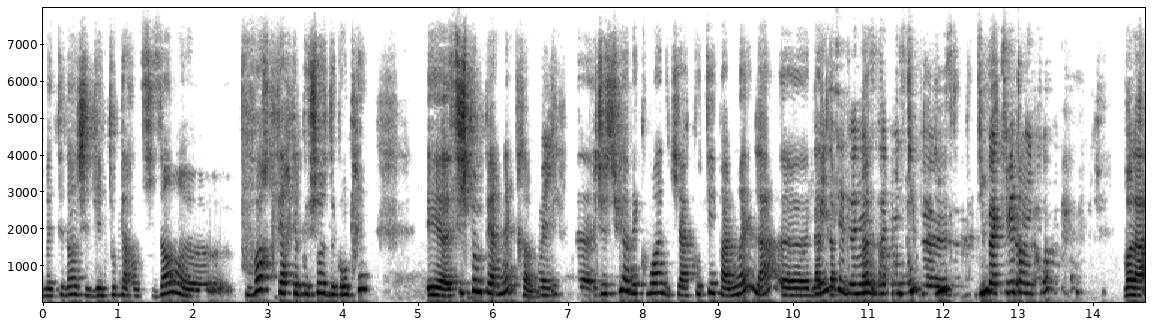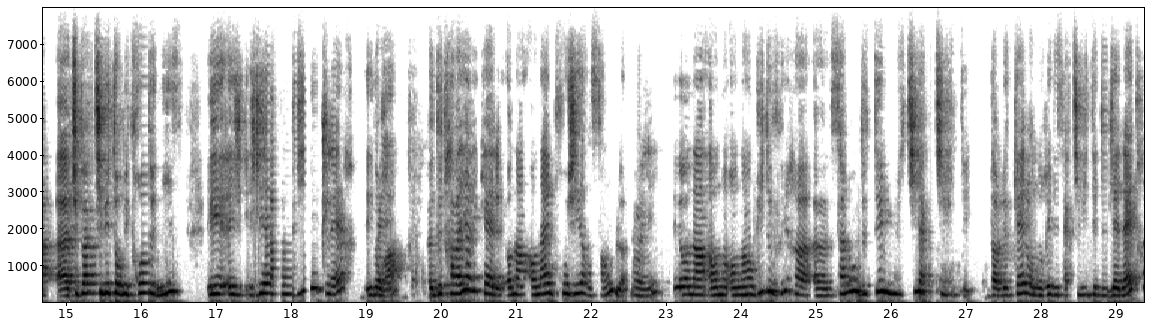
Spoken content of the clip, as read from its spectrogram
maintenant j'ai bientôt 46 ans, euh, pouvoir faire quelque chose de concret. Et euh, si je peux me permettre, Oui. euh, je suis avec Juan qui est à côté, pas loin, là. euh, Oui, c'est Denise. Denise, tu peux, tu peux activer ton micro. Voilà, euh, tu peux activer ton micro, Denise. Et, et j'ai envie, Claire et Nora, euh, de travailler avec elle. On a, on a un projet ensemble Oui. et on a, on, on a envie d'ouvrir un, un salon de thé multi-activités dans lequel on aurait des activités de bien-être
